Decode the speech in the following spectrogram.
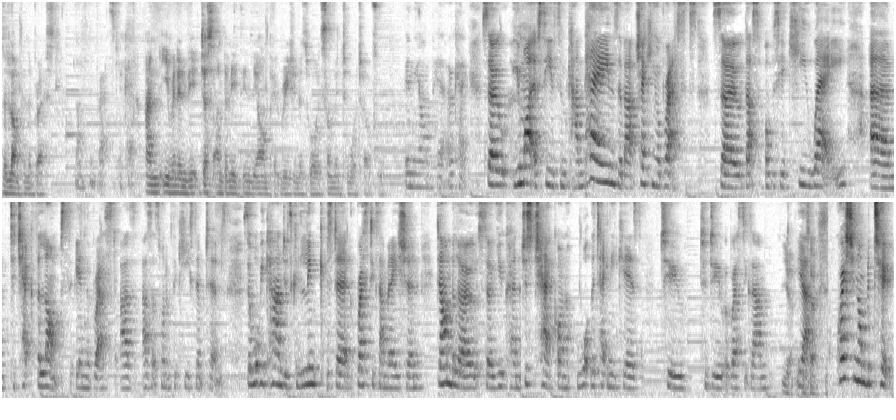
the lump in the breast, Lump in the breast. Okay. and even in the just underneath in the armpit region as well. It's something to watch out for. In the armpit, okay. So you might have seen some campaigns about checking your breasts. So that's obviously a key way um, to check for lumps in the breast, as, as that's one of the key symptoms. So what we can do is can link just a breast examination down below, so you can just check on what the technique is to to do a breast exam. Yeah, Yeah. exactly. Question number two.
